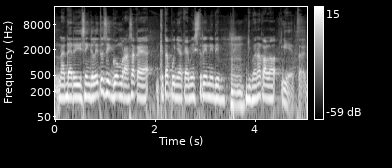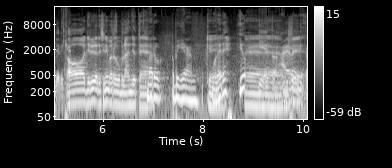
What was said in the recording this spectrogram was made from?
Nah dari single itu sih gue merasa kayak kita punya chemistry nih dim. Hmm. Gimana kalau gitu jadi kayak Oh, jadi dari sini baru berlanjut ya. baru kepikiran. Oke. Boleh deh, yuk. Eh, gitu. Akhirnya gitu.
